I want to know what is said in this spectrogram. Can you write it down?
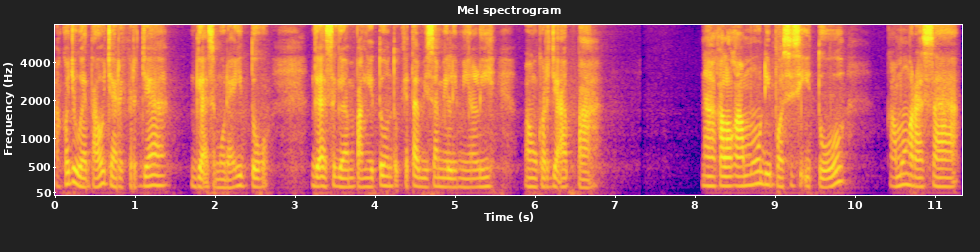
aku juga tahu cari kerja nggak semudah itu. Nggak segampang itu untuk kita bisa milih-milih mau kerja apa. Nah kalau kamu di posisi itu kamu ngerasa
